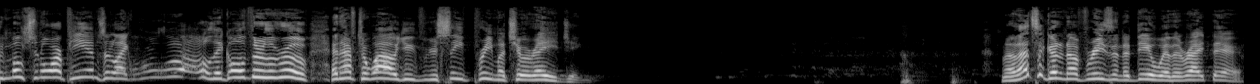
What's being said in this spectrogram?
emotional RPMs are like, whoa, they're going through the roof. And after a while, you receive premature aging. Now that's a good enough reason to deal with it right there.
